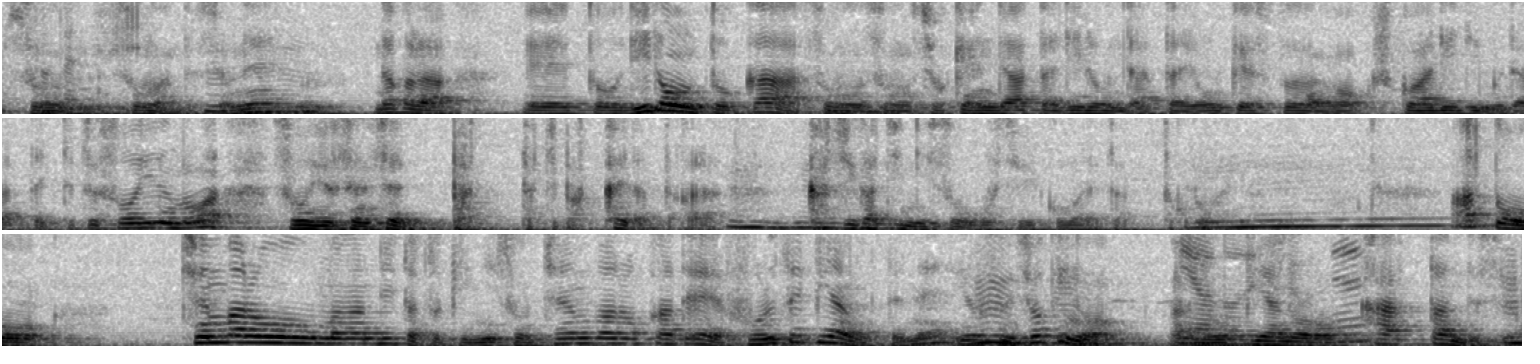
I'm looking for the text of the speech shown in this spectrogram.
人たち、そうなんですよね、うん、だからえーと、理論とかそのその初見であったり理論であったりオーケストラのスコアリーディングであったりってそういうのはそういう先生たちばっかりだったから、うんうん、ガチガチにそう教え込まれたところがあります。あとチェンバロを学んでいた時にそのチェンバロ科でフォルテピアノってね要するに初期の,、あのピアノを買ったんですよ、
